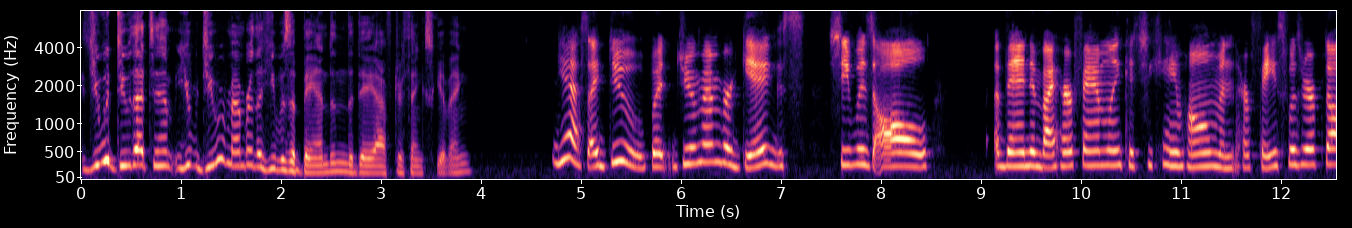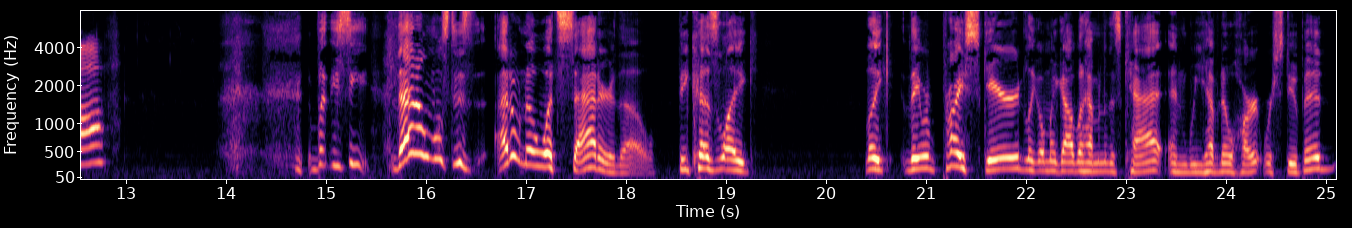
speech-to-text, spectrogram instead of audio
you would do that to him? You Do you remember that he was abandoned the day after Thanksgiving? Yes, I do. But do you remember Gigs? She was all abandoned by her family because she came home and her face was ripped off. But you see, that almost is. I don't know what's sadder though, because like, like they were probably scared. Like, oh my god, what happened to this cat? And we have no heart. We're stupid.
